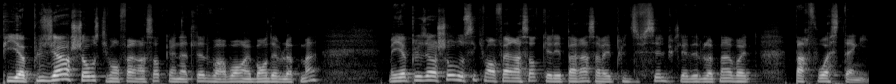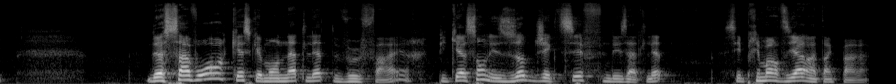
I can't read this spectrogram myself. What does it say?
Puis il y a plusieurs choses qui vont faire en sorte qu'un athlète va avoir un bon développement, mais il y a plusieurs choses aussi qui vont faire en sorte que les parents, ça va être plus difficile, puis que le développement va être parfois stagné. De savoir qu'est-ce que mon athlète veut faire, puis quels sont les objectifs des athlètes, c'est primordial en tant que parent.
